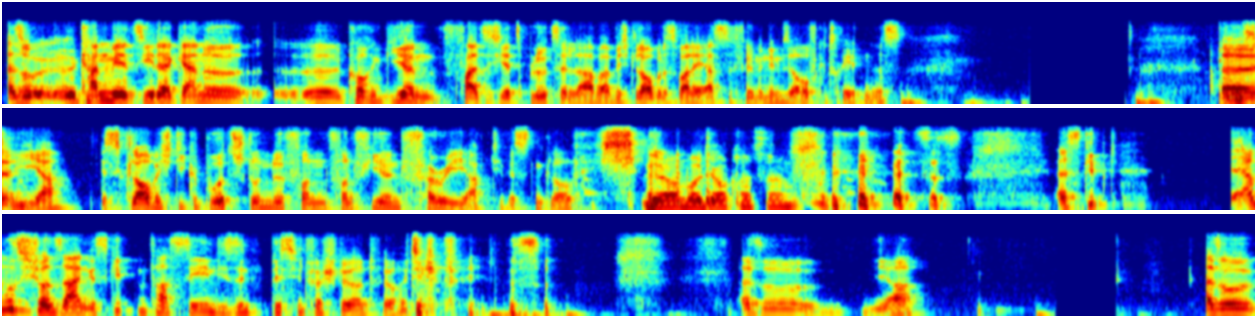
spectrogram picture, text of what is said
Also äh, kann mir jetzt jeder gerne äh, korrigieren, falls ich jetzt Blödsinn labe, aber ich glaube, das war der erste Film, in dem sie aufgetreten ist. Äh, ja, ist, glaube ich, die Geburtsstunde von, von vielen Furry-Aktivisten, glaube ich. Ja, wollte ich auch gerade sagen. es, ist, es gibt, ja, muss ich schon sagen, es gibt ein paar Szenen, die sind ein bisschen verstörend für heutige Verhältnisse. Also, ja. Also,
